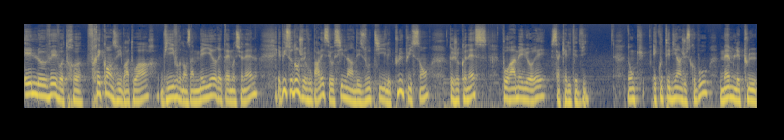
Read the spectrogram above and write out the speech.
élever votre fréquence vibratoire, vivre dans un meilleur état émotionnel. Et puis ce dont je vais vous parler, c'est aussi l'un des outils les plus puissants que je connaisse pour améliorer sa qualité de vie. Donc écoutez bien jusqu'au bout, même les plus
